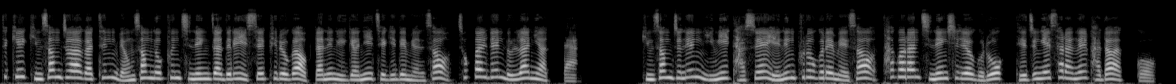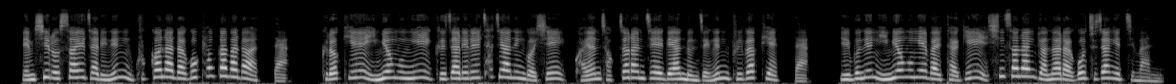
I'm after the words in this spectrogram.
특히 김성주와 같은 명성 높은 진행자들이 있을 필요가 없다는 의견이 제기되면서 촉발된 논란이었다. 김성주는 이미 다수의 예능 프로그램에서 탁월한 진행 실력으로 대중의 사랑을 받아왔고 MC로서의 자리는 굳건하다고 평가받아왔다. 그렇기에 임영웅이 그 자리를 차지하는 것이 과연 적절한지에 대한 논쟁은 불가피했다. 일부는 임영웅의 발탁이 신선한 변화라고 주장했지만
